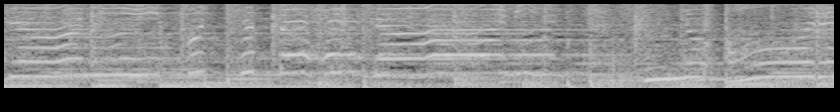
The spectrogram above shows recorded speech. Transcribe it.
जानी कुछ पहचानी सुनो औरत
